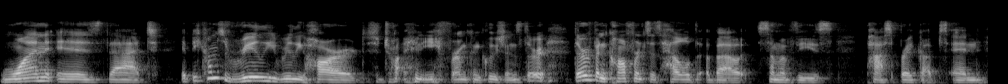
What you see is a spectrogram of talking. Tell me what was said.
One is that it becomes really, really hard to draw any firm conclusions. There, there have been conferences held about some of these past breakups, and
